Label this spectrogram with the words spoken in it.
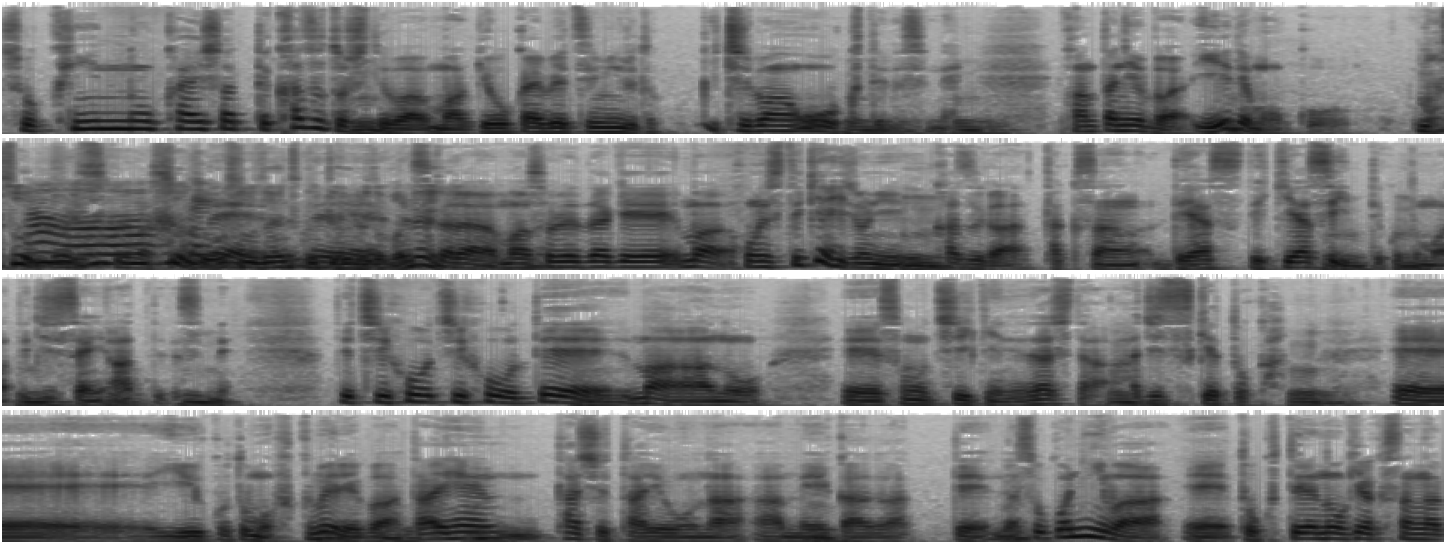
食品の会社って数としては、まあ、業界別に見ると一番多くてですね、簡単に言えば家でもこう、まあ、そうですね。そう、惣菜作ってるとかね。ですから、まあ、それだけ、まあ、本質的には非常に数がたくさん出やす、できやすいってこともあって、実際にあってですね。で、地方地方で、まあ、あの、えー、その地域に根ざした味付けとか、うん、えー、いうことも含めれば、大変多種多様なメーカーがあって、うん、そこには、えー、特定のお客さんが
